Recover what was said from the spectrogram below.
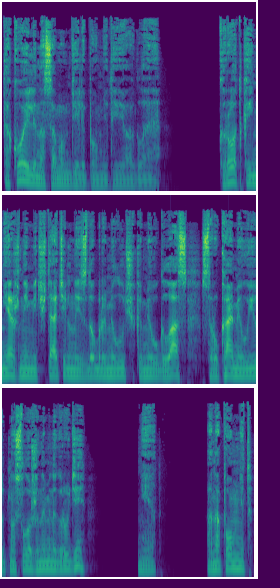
Такое ли на самом деле помнит ее Аглая? Кроткой, нежной, мечтательной, с добрыми лучиками у глаз, с руками уютно сложенными на груди? Нет. Она помнит,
